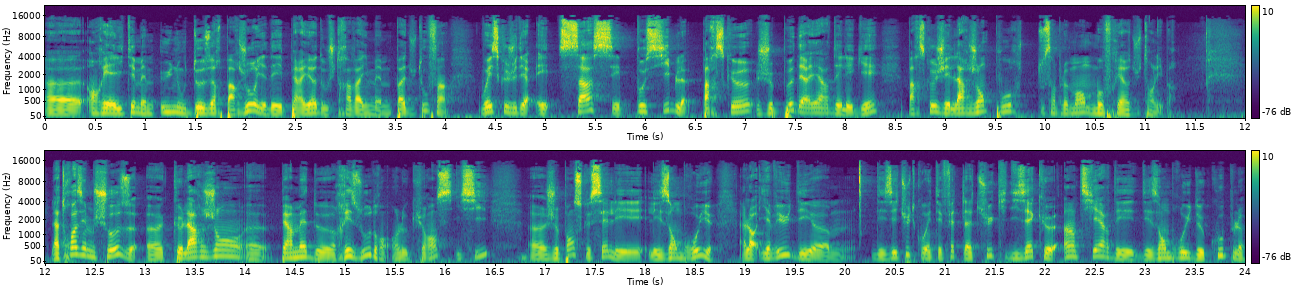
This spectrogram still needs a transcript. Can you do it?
euh, en réalité même une ou deux heures par jour. Il y a des périodes où je travaille même pas du tout. Enfin, vous voyez ce que je veux dire. Et ça, c'est possible parce que je peux derrière déléguer, parce que j'ai l'argent pour tout simplement m'offrir du temps libre. La troisième chose euh, que l'argent euh, permet de résoudre, en l'occurrence ici, euh, je pense que c'est les, embrouilles. Alors il y avait eu des, des études qui ont été faites là-dessus qui disaient qu'un tiers des, des, embrouilles de couple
